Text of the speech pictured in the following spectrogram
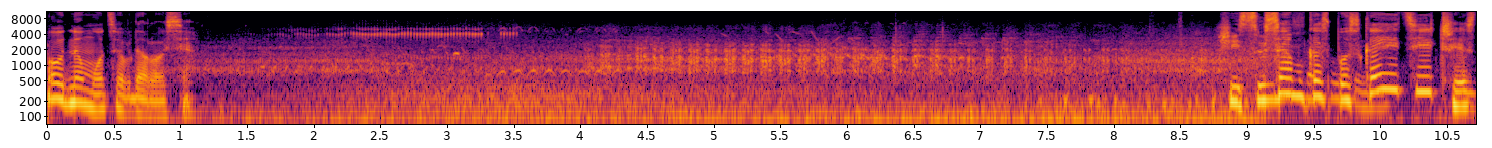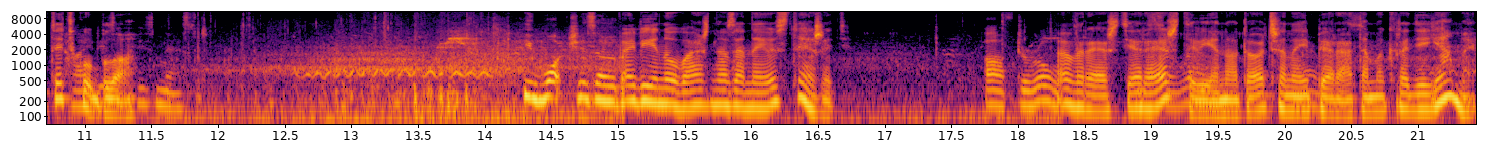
Одному це вдалося. Самка спускається і чистить кубло. Він уважно за нею стежить. Врешті-решт він оточений піратами-крадіями.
